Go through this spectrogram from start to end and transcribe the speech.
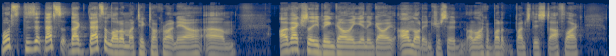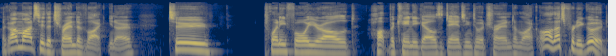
What's does it, that's like that's a lot on my TikTok right now. Um, I've actually been going in and going. I'm not interested. I like a bunch of this stuff. Like, like I might see the trend of like you know, two 24 year old hot bikini girls dancing to a trend. I'm like, oh, that's pretty good.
